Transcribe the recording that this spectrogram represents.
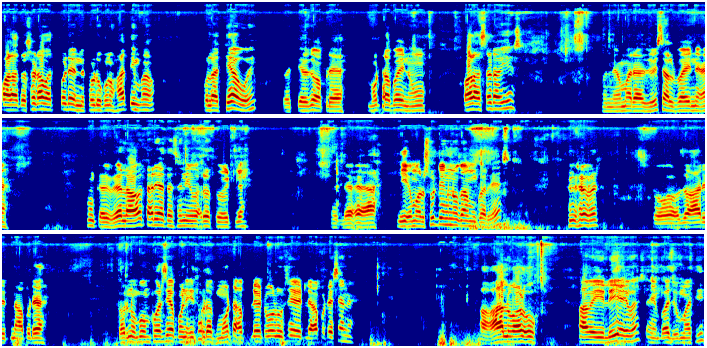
પાળા તો ચડાવવા જ પડે ને થોડું ઘણું હાથીમાં ઓલા થયા હોય. તો અત્યારે જો આપણે મોટાભાઈને હું પાળા ચડાવીએ. અને અમારા વિશાલભાઈ ને શું કહે વહેલા આવતા રહ્યા હતા શનિવારો હતો એટલે એટલે એ અમારું શૂટિંગનું કામ કરે. બરાબર? તો જો આ રીતના આપણે ઘરનું બમ્પર છે, પણ એ થોડાક મોટા પ્લેટવાળું છે, એટલે આપણે છે ને આ હાલવાળું આવે એ લઈ આવ્યા છે, અહીં બાજુમાંથી.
